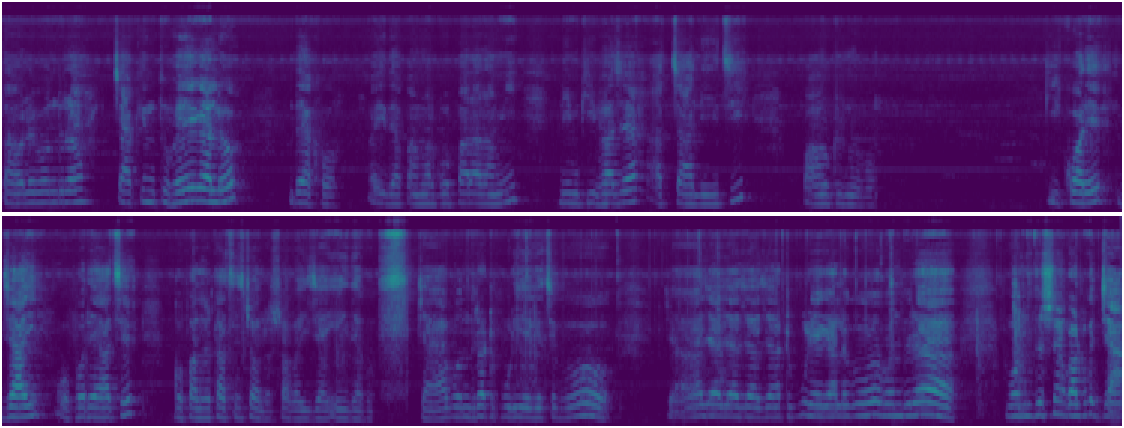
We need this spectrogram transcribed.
তাহলে বন্ধুরা, চা কিন্তু হয়ে গেল। দেখো, এই দেখো আমার গোপাল আর আমি নিমকি ভাজা আর চা নিয়েছি। পাউরুটি নেব। কি করে? যাই, ওপরে আছে। গোপালের কাছে চলো, সবাই যাই। এই দেখো, যা বন্ধুরা একটু পুড়িয়ে গেছে গো। যা যা যা যা যা একটু পুড়ে গেল গো বন্ধুরা। বন্ধুদের সঙ্গে গল্প যা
